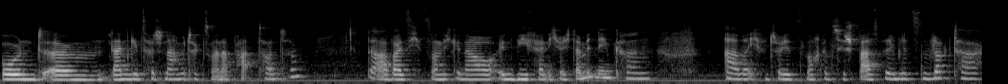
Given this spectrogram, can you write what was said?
Und ähm, dann geht es heute Nachmittag zu meiner Patentante. Da weiß ich jetzt noch nicht genau, inwiefern ich euch da mitnehmen kann. Aber ich wünsche euch jetzt noch ganz viel Spaß bei dem letzten Vlogtag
